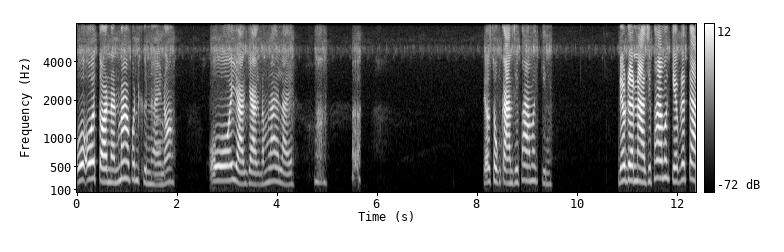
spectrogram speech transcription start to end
อ้โอ้ตอนนั้นมาเพิ่นขึ้นให้เนาะโอ้ยอยากอยากน้ำลายไหลเดี๋ยวสงการสิพามากิน เดี๋ยวเดือนหน้าสิพามาเก็บแล้วจ้า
